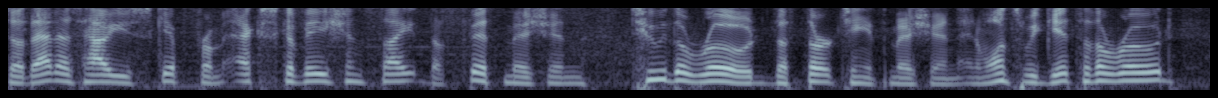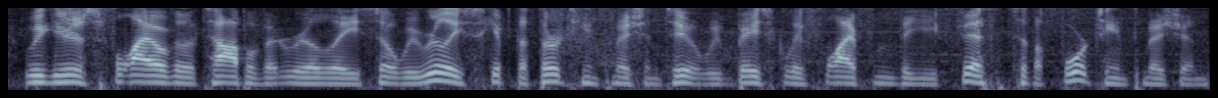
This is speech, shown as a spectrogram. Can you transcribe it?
So that is how you skip from excavation site, the fifth mission, to the road, the 13th mission. And once we get to the road, we can just fly over the top of it, really. So we really skip the 13th mission, too. We basically fly from the 5th to the 14th mission.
